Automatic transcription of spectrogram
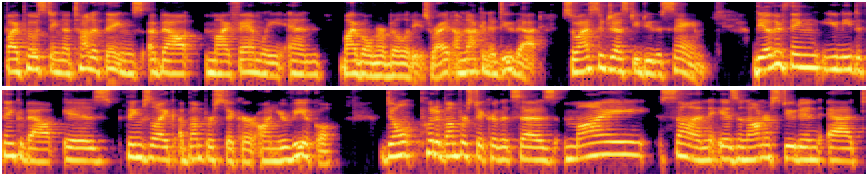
by posting a ton of things about my family and my vulnerabilities, right? I'm not going to do that. So I suggest you do the same. The other thing you need to think about is things like a bumper sticker on your vehicle. Don't put a bumper sticker that says, My son is an honor student at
